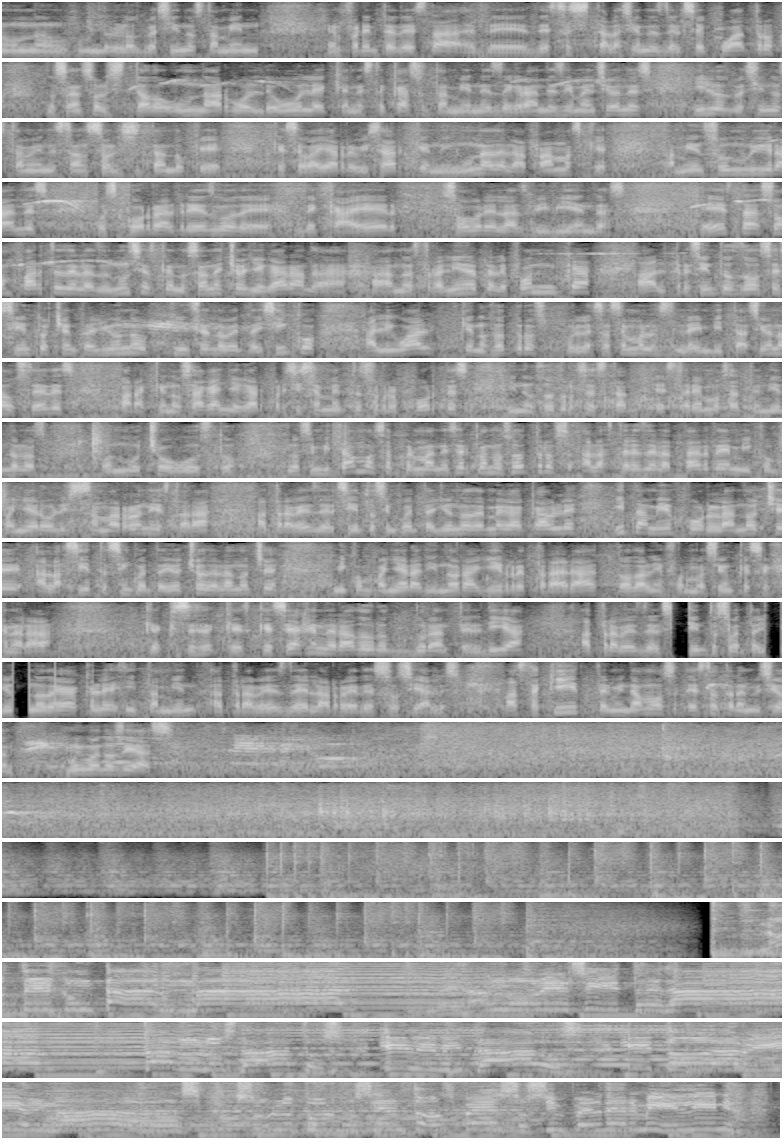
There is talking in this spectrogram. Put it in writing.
los vecinos también enfrente de, esta, de, de estas instalaciones del C4 nos han solicitado un árbol de hule que en este caso también es de grandes dimensiones y los vecinos también están solicitando que, que se vaya a revisar que ninguna de las ramas que también son muy grandes pues corra el riesgo de, caer sobre las viviendas. Estas son parte de las denuncias que nos han hecho llegar a, a nuestra línea telefónica al 312-181-1595, al igual que nosotros pues les hacemos la invitación a ustedes para que nos hagan llegar precisamente sus reportes y nosotros estaremos atendiéndolos con mucho gusto. Los invitamos a permanecer con nosotros a las 3 de la tarde. Mi compañero Ulises Zamarroni estará a través del 151 de Megacable y también por la noche a las 7.58 de la noche mi compañera Dinora Aguirre traerá toda la información que se generará, que, que, se, ha generado durante el día a través del 151 de Megacable y también a través de las redes sociales. Hasta aquí terminamos esta transmisión. Muy buenos días. Sin perder mi línea.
